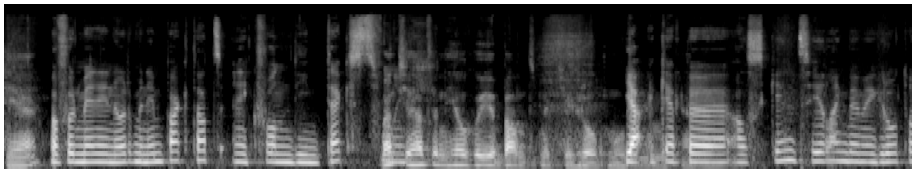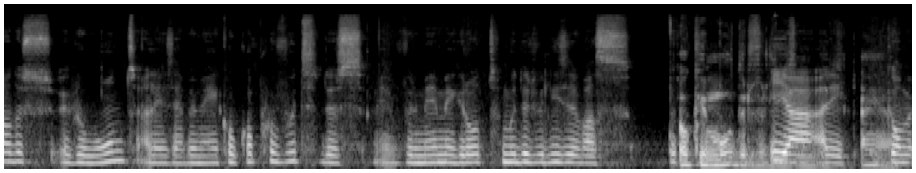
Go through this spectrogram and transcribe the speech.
Ja. Wat voor mij een enorme impact had. En ik vond die tekst... Want je ik... had een heel goede band met je grootmoeder. Ja, ik heb uh, als kind heel lang bij mijn grootouders gewoond. Allee, ze hebben mij ook opgevoed. Dus allee, voor mij mijn grootmoeder verliezen was... Ook je moeder verliezen? Ja, allee, ah, ja. ik kom,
